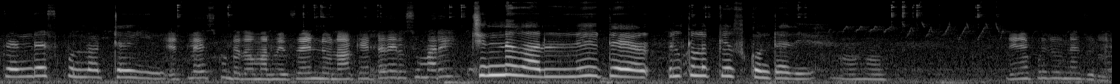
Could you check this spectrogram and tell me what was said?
ఫ్రెండ్ వేసుకున్నట్టు ఎట్లా వేసుకుంటుందో మరి మీ ఫ్రెండ్ నాకెట్ట తెలుసు మరి? చిన్నగా అల్లి పిలకలకి వేసుకుంటుంది. నేను ఎప్పుడు చూడనే చూడలే.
